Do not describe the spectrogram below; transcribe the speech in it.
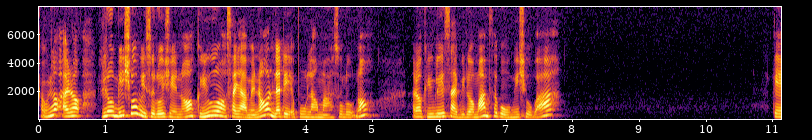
ဟုတ်နော်အဲ့တော့ဒီလိုမီးရှို့ပြီဆိုလို့ရှိရင်တော့ဂယူးတော့စိုက်ရမယ်နော်လက်တွေအပူလောင်ပါဆိုလို့နော်အဲ့တော့ဂယူးလေးစိုက်ပြီးတော့မှစက်ကိုမီးရှို့ပါကဲ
